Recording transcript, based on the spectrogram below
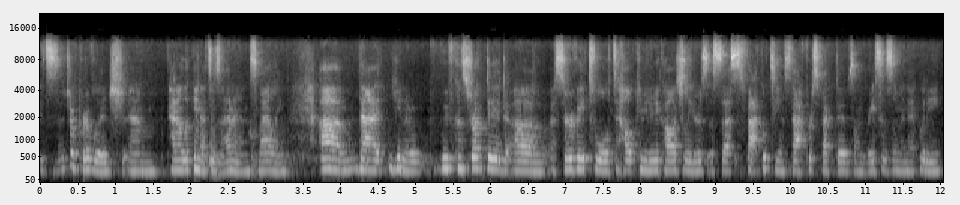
it's such a privilege, um, kind of looking at Susanna and smiling, um, that, you know, we've constructed uh, a survey tool to help community college leaders assess faculty and staff perspectives on racism and equity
